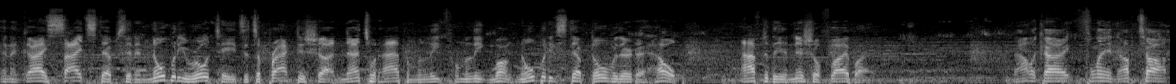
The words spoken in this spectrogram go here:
and a guy sidesteps it and nobody rotates, it's a practice shot, and that's what happened Malik, for Malik Monk. Nobody stepped over there to help after the initial flyby. Malachi Flynn up top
